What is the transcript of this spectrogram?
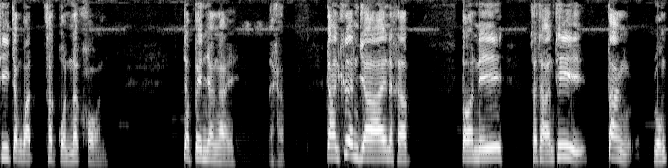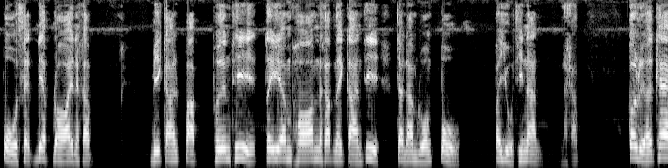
ที่จังหวัดสกลนคร จะเป็นยังไง นะครับ การเคลื่อนย้ายนะครับ ตอนนี้สถานที่ตั้งหลวงปู่เสร็จเรียบร้อยนะครับ มีการปรับพื้นที่เตรียมพร้อมนะครับ ในการที่จะนำหลวงปู่ไปอยู่ที่นั่นนะครับ ก็เหลือแค่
